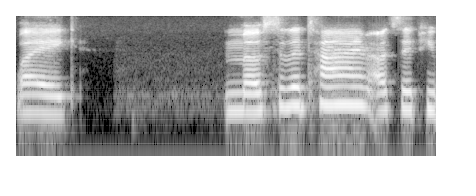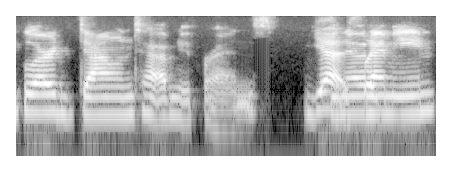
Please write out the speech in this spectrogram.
like most of the time I would say people are down to have new friends. Yes. You know like, what I mean?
